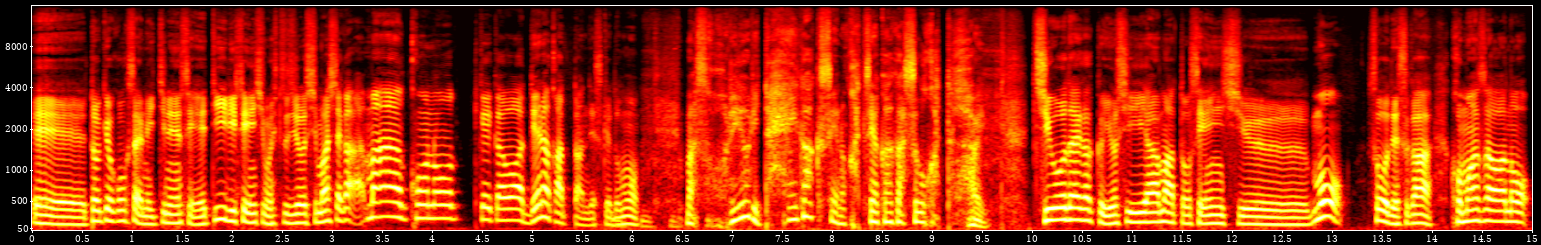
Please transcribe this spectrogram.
えー東京国際の1年生エティーリ選手も出場しましたがまあこの結果は出なかったんですけども、まあそれより大学生の活躍がすごかった。はい。中央大学吉居大和選手もそうですが駒澤の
